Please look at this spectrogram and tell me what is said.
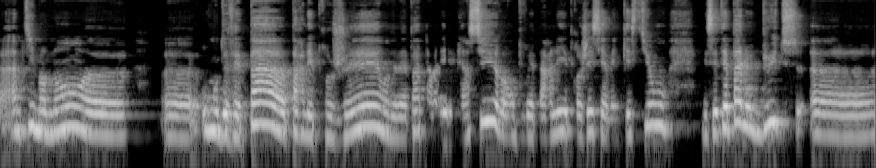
un petit moment euh, euh, où on ne devait pas parler projet, on ne devait pas parler, bien sûr, on pouvait parler projet s'il y avait une question, mais ce n'était pas le but euh,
